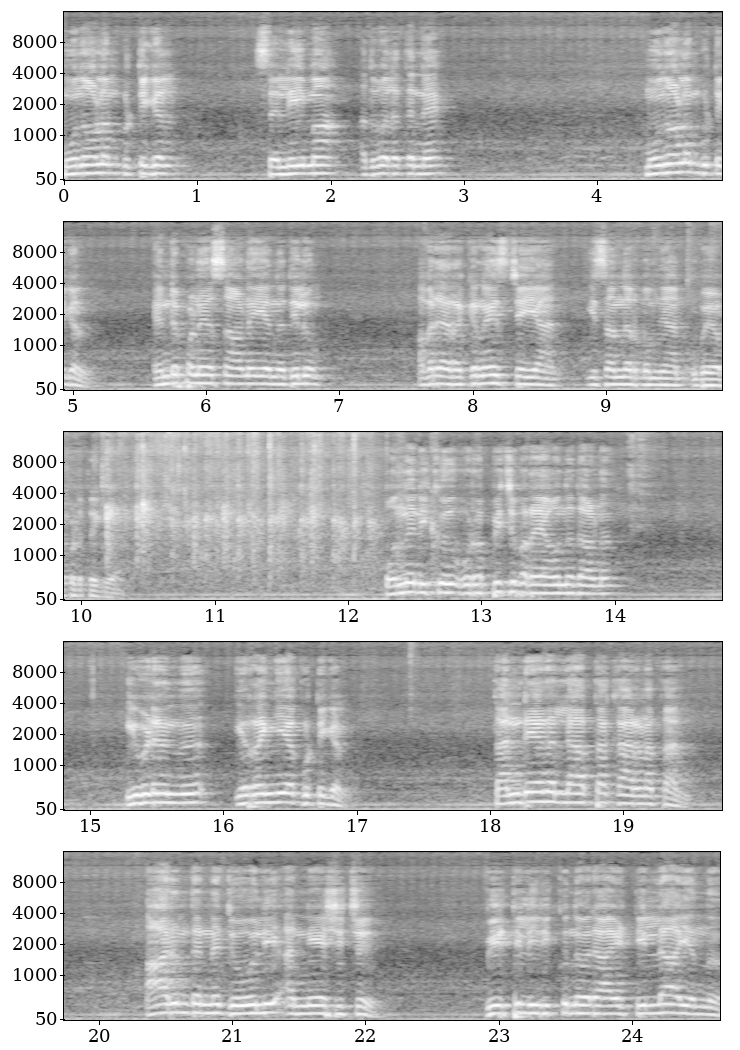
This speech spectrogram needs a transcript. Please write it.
മൂന്നോളം കുട്ടികൾ സലീമ അതുപോലെ തന്നെ മൂന്നോളം കുട്ടികൾ എന്റർപ്രണേഴ്സ് ആണ് എന്നതിലും അവരെ റെക്കഗ്നൈസ് ചെയ്യാൻ ഈ സന്ദർഭം ഞാൻ ഉപയോഗപ്പെടുത്തുകയാണ്. ഒന്നെനിക്ക് ഉറപ്പിച്ച് പറയാവുന്നതാണ് ഇവിടെ നിന്ന് ഇറങ്ങിയ കുട്ടികൾ തന്റേതല്ലാത്ത കാരണത്താൽ ആരും തന്നെ ജോലി അന്വേഷിച്ച് വീട്ടിലിരിക്കുന്നവരായിട്ടില്ല എന്ന്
